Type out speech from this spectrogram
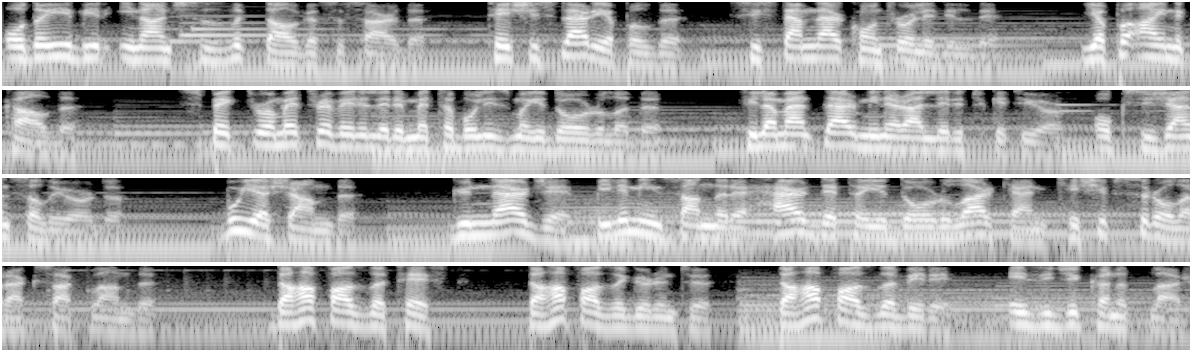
Odayı bir inançsızlık dalgası sardı. Teşhisler yapıldı, sistemler kontrol edildi. Yapı aynı kaldı. Spektrometre verileri metabolizmayı doğruladı. Filamentler mineralleri tüketiyor, oksijen salıyordu. Bu yaşamdı. Günlerce bilim insanları her detayı doğrularken keşif sır olarak saklandı. Daha fazla test, daha fazla görüntü, daha fazla veri, ezici kanıtlar.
